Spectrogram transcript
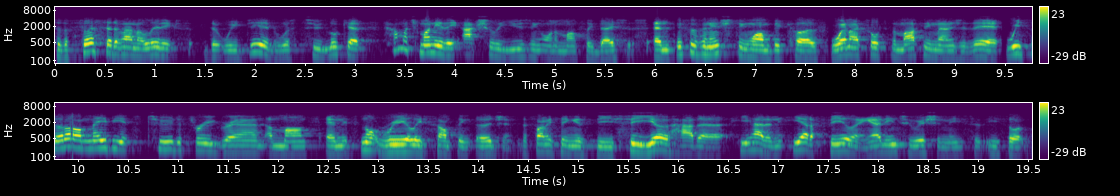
So the first set of analytics that we did was to look at how much money are they actually using on a monthly basis. And this was an interesting one because when I talked to the marketing manager there, we thought, oh, maybe it's two to three grand a month and it's not really something urgent. The funny thing is the CEO had a, he had an, he had a feeling, had intuition. He, said, he thought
